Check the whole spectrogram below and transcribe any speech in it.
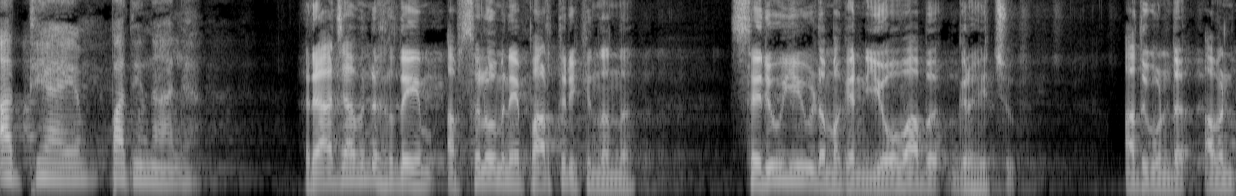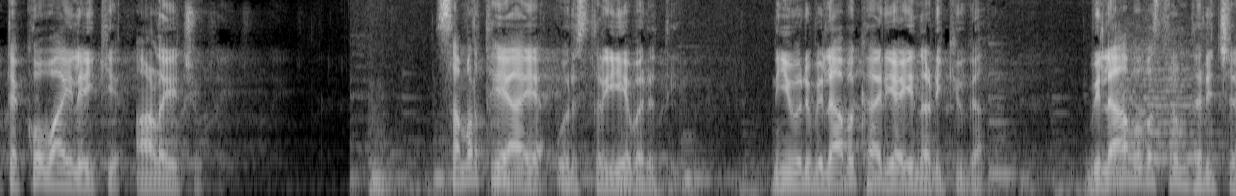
അധ്യായം പതിനാല്. രാജാവിന്റെ ഹൃദയം അബ്സലോമിനെ പാർത്തിരിക്കുന്നെന്ന് സെരൂയിയുടെ മകൻ യോവാബ് ഗ്രഹിച്ചു. അതുകൊണ്ട് അവൻ തെക്കോവായിലേക്ക് ആളയച്ചു. സമർത്ഥയായ ഒരു സ്ത്രീയെ വരുത്തി. നീ ഒരു വിലാപക്കാരിയായി നടിക്കുക. വിലാപവസ്ത്രം ധരിച്ച്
